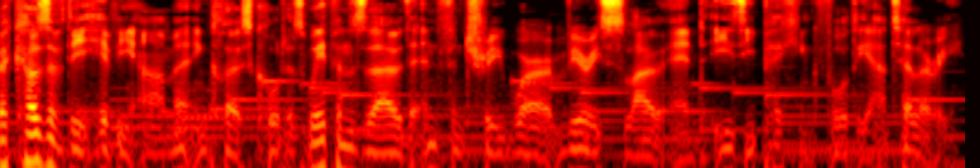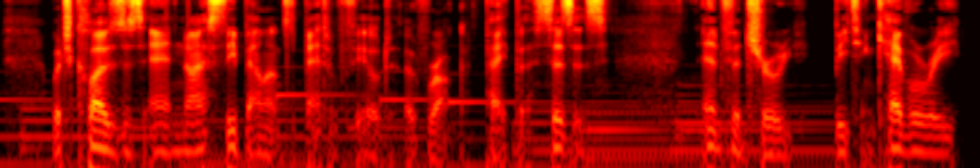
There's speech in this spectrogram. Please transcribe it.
Because of their heavy armour and close quarters weapons, though, the infantry were very slow and easy picking for the artillery, which closes a nicely balanced battlefield of rock, paper, scissors. Infantry beating cavalry,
